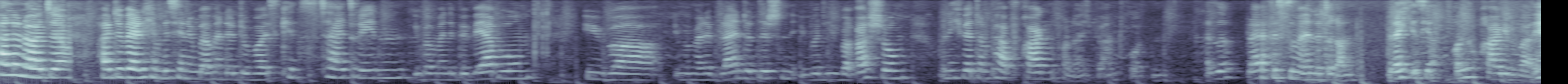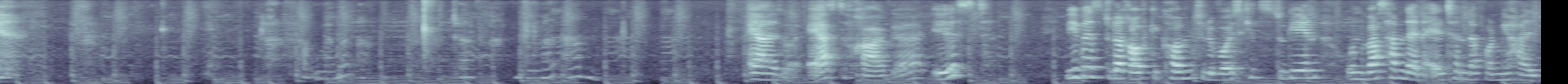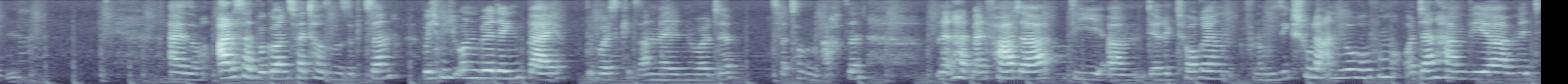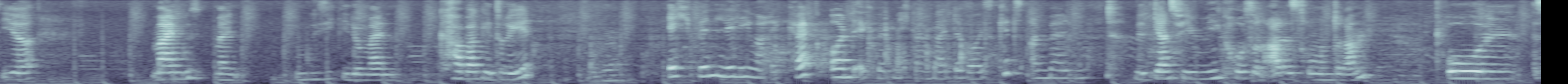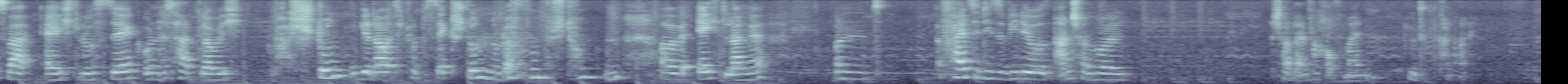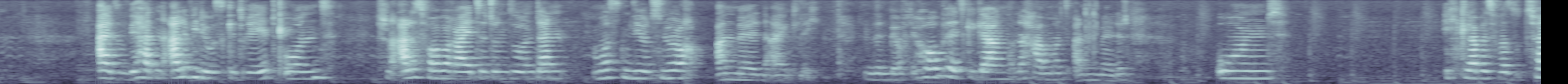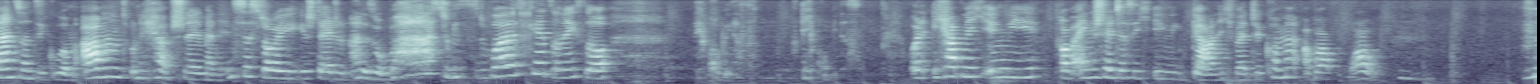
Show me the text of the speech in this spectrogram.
Hallo Leute, heute werde ich ein bisschen über meine The Voice Kids Zeit reden, über meine Bewerbung, über, über meine Blind Edition, über die Überraschung und ich werde ein paar Fragen von euch beantworten. Also bleibt bis zum Ende dran. Vielleicht ist ja eure Frage dabei. Dann fangen wir mal an. Dann fangen wir mal an. Also, erste Frage ist, wie bist du darauf gekommen, zu The Voice Kids zu gehen und was haben deine Eltern davon gehalten? Also, alles hat begonnen 2017, wo ich mich unbedingt bei The Voice Kids anmelden wollte. 2018. Und dann hat mein Vater die ähm, Direktorin von der Musikschule angerufen und dann haben wir mit ihr mein, Mus mein Musikvideo, mein Cover gedreht. Okay. Ich bin Lilly Marie Köck und ich würde mich gerne bei The Voice Kids anmelden. Mit ganz vielen Mikros und alles drum und dran. Und es war echt lustig und es hat, glaube ich, ein paar Stunden gedauert. Ich glaube sechs Stunden oder fünf Stunden, aber echt lange. Und falls ihr diese Videos anschauen wollt, schaut einfach auf meinen YouTube-Kanal. Also, wir hatten alle Videos gedreht und schon alles vorbereitet und so. Und dann mussten wir uns nur noch anmelden eigentlich. Dann sind wir auf die Homepage gegangen und haben uns angemeldet. Und ich glaube, es war so 22 Uhr am Abend und ich habe schnell meine Insta-Story gestellt und alle so, was, du gehst zu The Voice Kids? Und ich so, ich probiere es. Ich probiere es. Und ich habe mich irgendwie darauf eingestellt, dass ich irgendwie gar nicht weiterkomme, aber wow.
